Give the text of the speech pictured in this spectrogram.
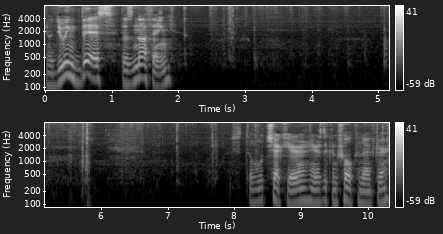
You know, doing this does nothing. Just double check here. Here's the control connector.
